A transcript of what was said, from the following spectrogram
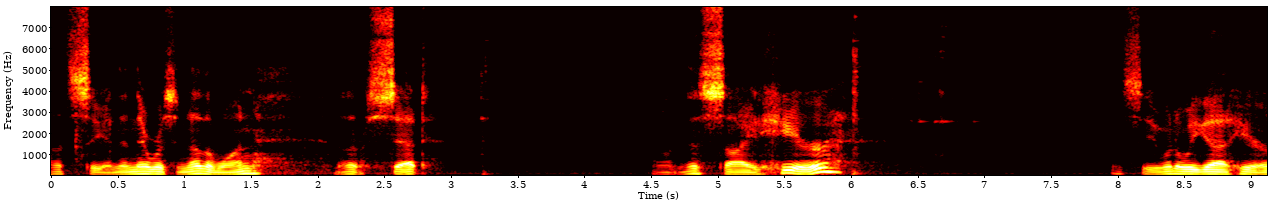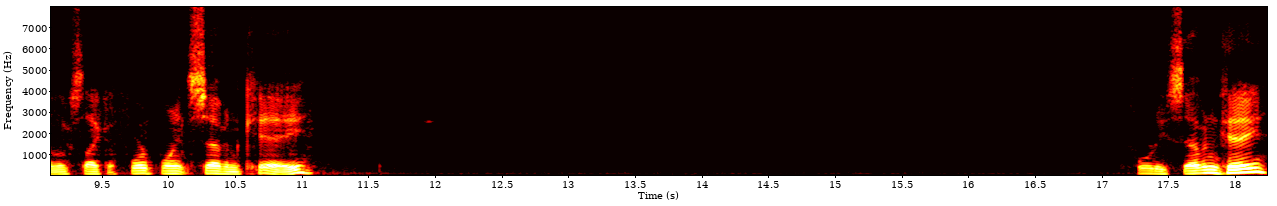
Let's see, and then there was another one, another set on this side here. Let's see, what do we got here? It looks like a 4.7K. Forty-seven K.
